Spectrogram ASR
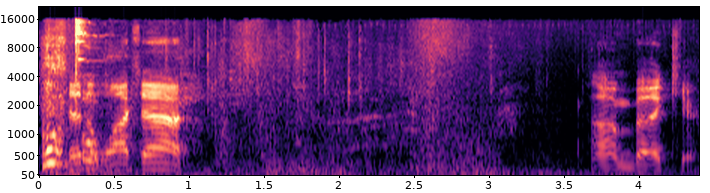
Should've watch out. I'm back here.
